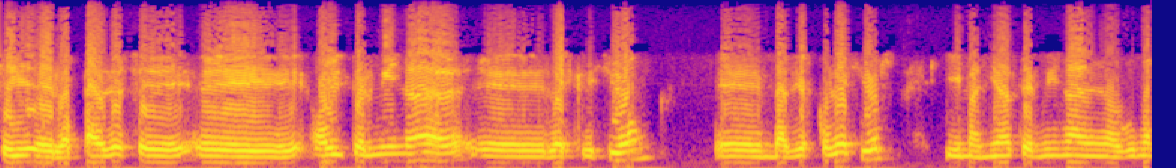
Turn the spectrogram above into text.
Sí, los padres, hoy termina la inscripción en varios colegios y mañana termina en algunos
